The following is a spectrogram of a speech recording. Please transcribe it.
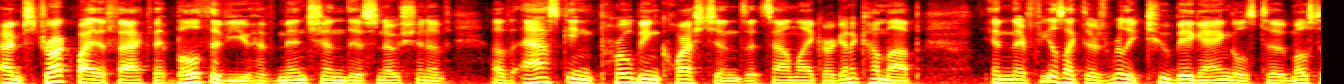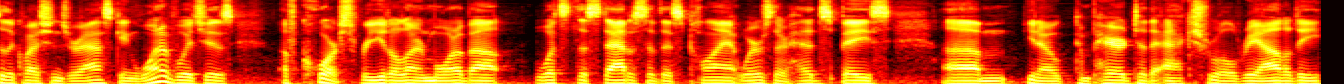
I'm struck by the fact that both of you have mentioned this notion of of asking probing questions that sound like are going to come up and there feels like there's really two big angles to most of the questions you're asking. One of which is, of course, for you to learn more about what's the status of this client where's their headspace um, you know compared to the actual reality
